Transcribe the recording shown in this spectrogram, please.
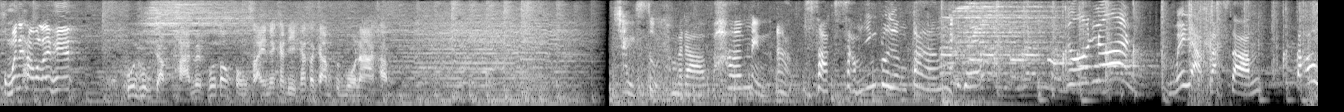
ผมไม่ได้ทำอะไรผิด คุณถูกจับฐานเป็นผู้ต้องสงสัยในคดีฆาตกรรมคุณโมนาครับ ใช้สูตรธรรมดาผ้าเหม็นอับซักซ้ำยิ่งเปลืองตังค์ไม่อยากรักซ้ำต้อง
